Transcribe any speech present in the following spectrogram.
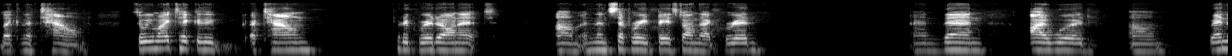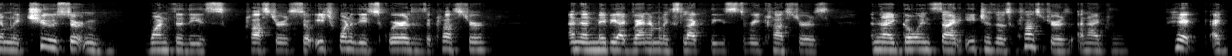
like in a town. So we might take a, a town, put a grid on it, um, and then separate based on that grid. And then I would um, randomly choose certain ones of these clusters. So each one of these squares is a cluster. And then maybe I'd randomly select these three clusters. And then I'd go inside each of those clusters and I'd pick, I'd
